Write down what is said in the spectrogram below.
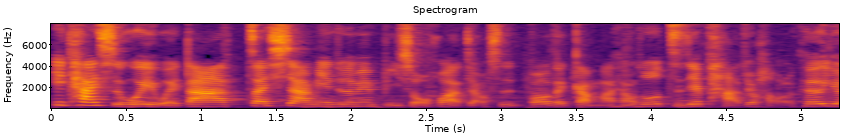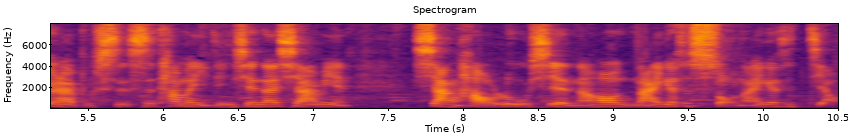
一开始我以为大家在下面就那边比手画脚，是不知道在干嘛，想说直接爬就好了。可是原来不是，是他们已经先在下面。想好路线，然后哪一个是手，哪一个是脚，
